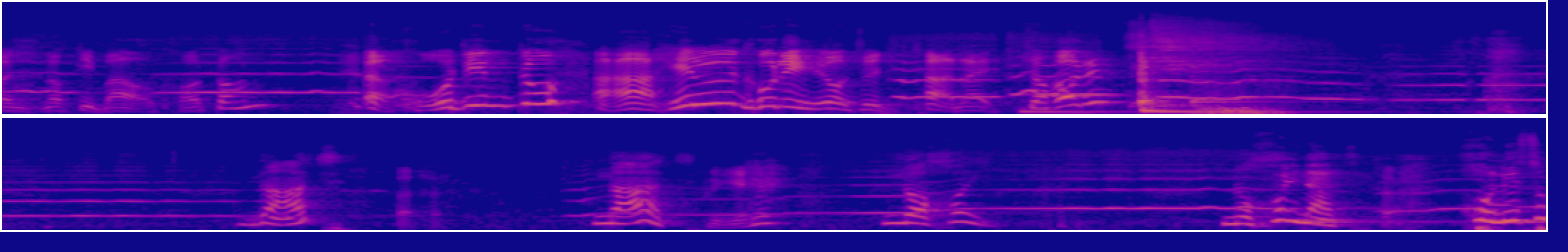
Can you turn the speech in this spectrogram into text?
অন্য কিবা অঘটন সুদিনটো আহিল ঘূৰি অযোধ্যা ৰাজ্যৰ নাথ নাথ প্ৰিয়ে নহয়। নহয় নাথ শুনিছো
